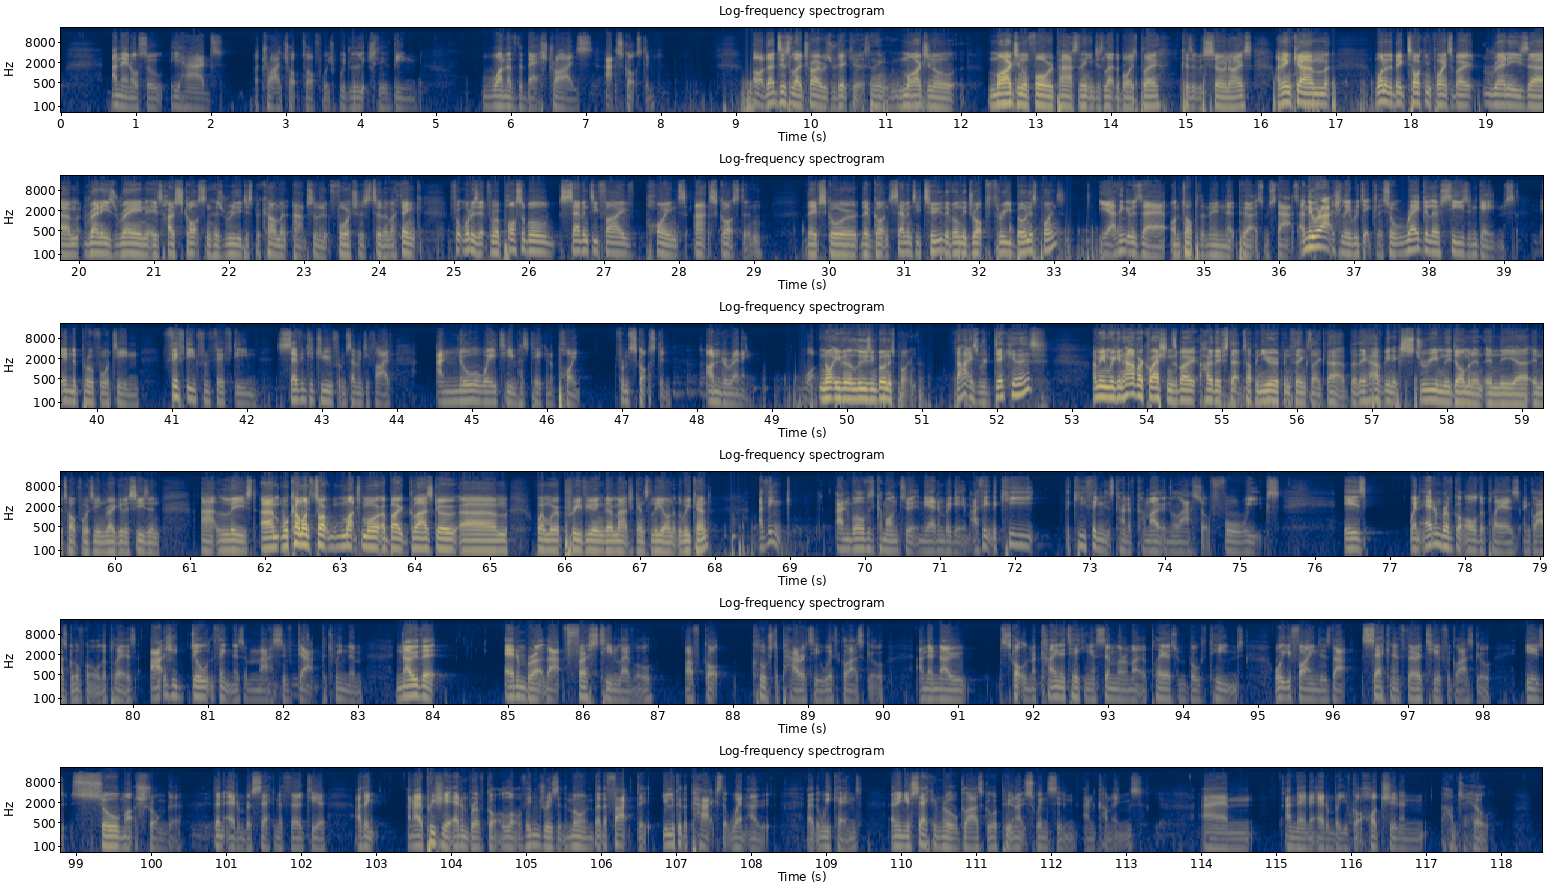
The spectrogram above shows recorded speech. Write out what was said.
And then also he had a try chopped off, which would literally have been one of the best tries at Scotstoun. Oh, that disallowed try was ridiculous. I think marginal, marginal forward pass. I think you just let the boys play because it was so nice. I think um, one of the big talking points about Rennie's um, Rennie's reign is how Scotstoun has really just become an absolute fortress to them. I think, what is it? From a possible 75 points at Scotstoun, they've scored. They've gotten 72. They've only dropped three bonus points. Yeah, I think it was uh, on top of the moon that put out some stats, and they were actually ridiculous. So regular season games in the Pro 14, 15 from 15, 72 from 75, and no away team has taken a point from Scotstoun under Rennie. What? Not even a losing bonus point. That is ridiculous. I mean, we can have our questions about how they've stepped up in Europe and things like that, but they have been extremely dominant in the uh, in the top 14 regular season, at least. Um, we'll come on to talk much more about Glasgow um, when we're previewing their match against Lyon at the weekend. I think, and we'll obviously come on to it in the Edinburgh game. I think the key, the key thing that's kind of come out in the last sort of four weeks is when Edinburgh have got all the players and Glasgow have got all the players. I actually don't think there's a massive gap between them. Now that Edinburgh at that first team level have got close to parity with Glasgow, and they're now Scotland are kind of taking a similar amount of players from both teams. What you find is that second and third tier for Glasgow is so much stronger than Edinburgh's second and third tier. I think, and I appreciate Edinburgh have got a lot of injuries at the moment, but the fact that you look at the packs that went out at the weekend, and in your second row, Glasgow are putting out Swinson and Cummings, um, and then at Edinburgh you've got Hodgson and Hunter Hill.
